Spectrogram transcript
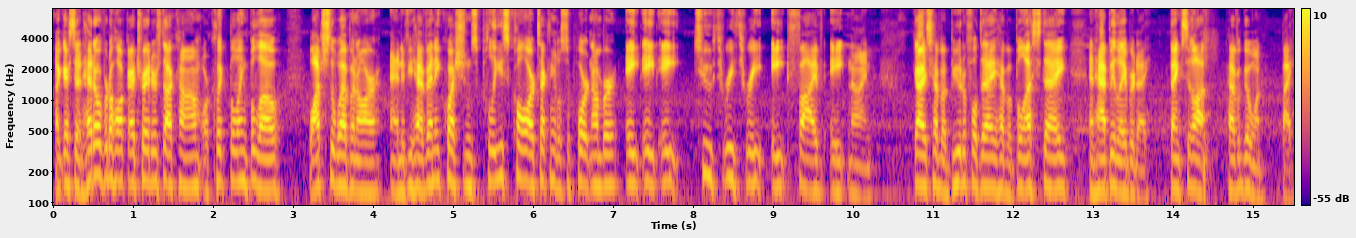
Like I said, head over to HawkeyeTraders.com or click the link below, watch the webinar, and if you have any questions, please call our technical support number 888 233 8589. Guys, have a beautiful day, have a blessed day, and happy Labor Day. Thanks a lot. Have a good one. Bye.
